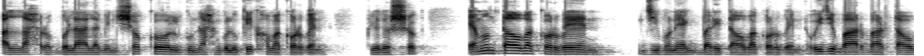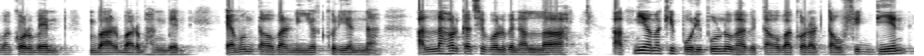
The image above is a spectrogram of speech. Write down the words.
আল্লাহ রব্বুল্লা আলমিন সকল গুনাহগুলোকে ক্ষমা করবেন। প্রিয় দর্শক, এমন তাওবা করবেন, জীবনে একবারই তাওবা করবেন। ওই যে বারবার তাওবা করবেন, বারবার ভাঙবেন, এমন তাওবার নিয়ত করিয়েন না। আল্লাহর কাছে বলবেন, আল্লাহ, আপনি আমাকে পরিপূর্ণভাবে তাওবা করার তৌফিক দিয়েন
